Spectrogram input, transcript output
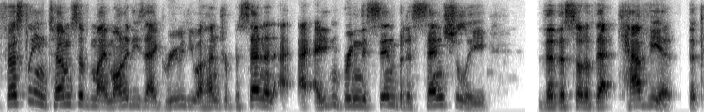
firstly, in terms of Maimonides, I agree with you 100%. And I, I didn't bring this in, but essentially, the, the sort of that caveat that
